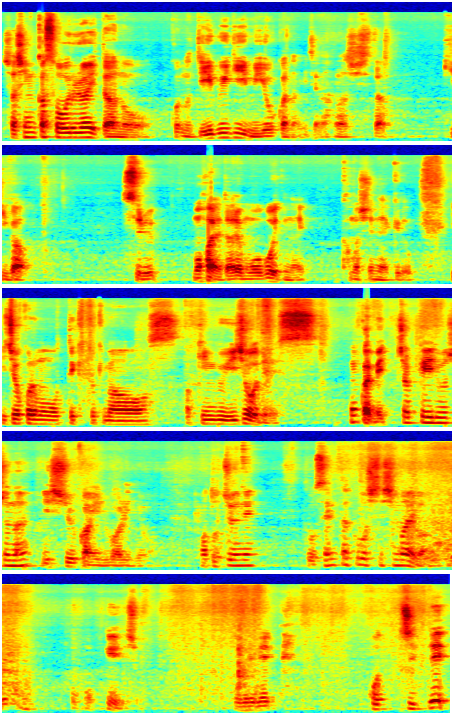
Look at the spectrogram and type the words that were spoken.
写真家ソウルライターのこの DVD 見ようかなみたいな話してた気がする。もはや誰も覚えてないかもしれないけど、一応これも持ってきときます。パッキング以上です。今回めっちゃ軽量じゃない ?1 週間いる割には。まあ、途中ね、そう洗濯をしてしまえば OK でしょ。これで、こっちで、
